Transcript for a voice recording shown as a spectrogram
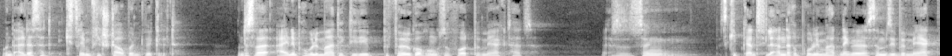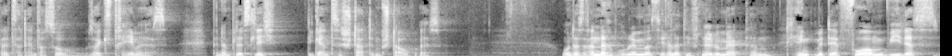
Und all das hat extrem viel Staub entwickelt. Und das war eine Problematik, die die Bevölkerung sofort bemerkt hat. Also sozusagen, es gibt ganz viele andere Problematiken, aber das haben sie bemerkt, weil es halt einfach so, so extrem ist. Wenn dann plötzlich die ganze Stadt im Staub ist. Und das andere Problem, was sie relativ schnell bemerkt haben, hängt mit der Form, wie, das,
